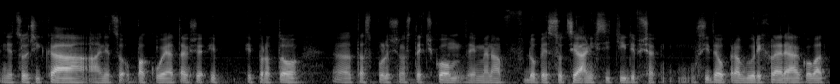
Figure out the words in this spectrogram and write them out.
něco říká a něco opakuje, takže i, i proto eh, ta společnost teďkom, zejména v době sociálních sítí, kdy však musíte opravdu rychle reagovat,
